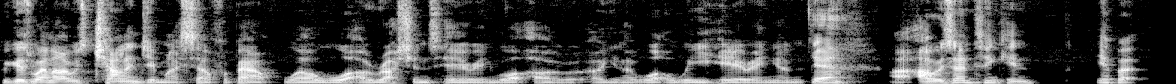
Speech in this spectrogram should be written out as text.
because when I was challenging myself about, well, what are Russians hearing? What are, uh, you know, what are we hearing? And Yeah. I, I was then thinking, yeah, but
